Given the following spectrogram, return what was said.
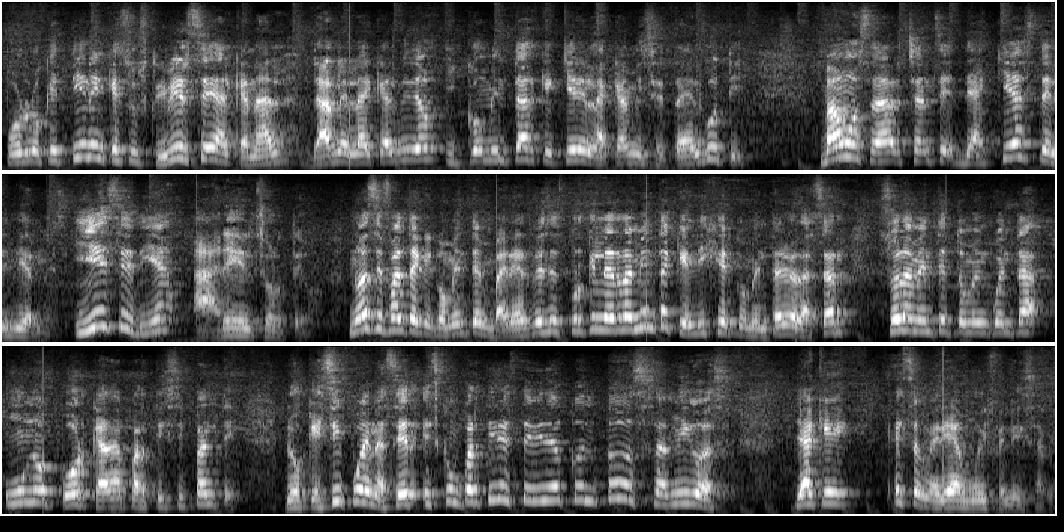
Por lo que tienen que suscribirse al canal, darle like al video y comentar que quieren la camiseta del Guti. Vamos a dar chance de aquí hasta el viernes y ese día haré el sorteo. No hace falta que comenten varias veces porque la herramienta que elige el comentario al azar solamente toma en cuenta uno por cada participante. Lo que sí pueden hacer es compartir este video con todos sus amigos ya que eso me haría muy feliz a mí.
